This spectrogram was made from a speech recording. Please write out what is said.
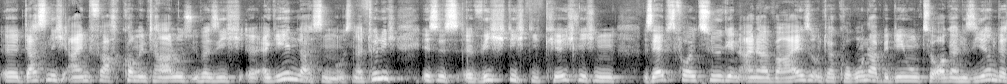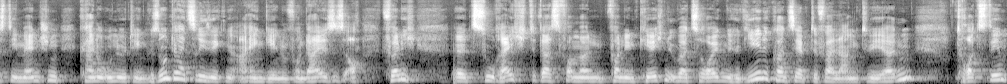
äh, das nicht einfach kommentarlos über sich äh, ergehen lassen muss. Natürlich ist es wichtig, die kirchlichen Selbstvollzüge in einer Weise unter Corona-Bedingungen zu organisieren, dass die Menschen keine unnötigen Gesundheitsrisiken eingehen. Und von daher ist es auch völlig zu Recht, dass von, von den Kirchen überzeugende Hygienekonzepte verlangt werden. Trotzdem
